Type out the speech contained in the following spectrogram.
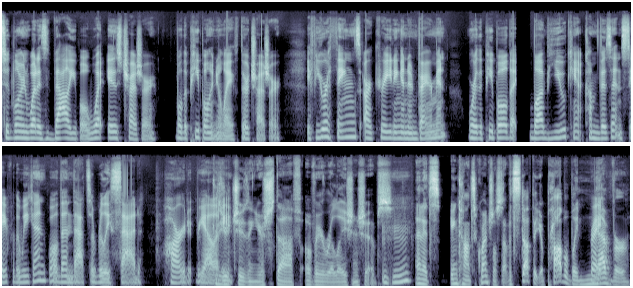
to learn what is valuable, what is treasure. Well, the people in your life, they're treasure. If your things are creating an environment where the people that love you can't come visit and stay for the weekend, well, then that's a really sad, hard because reality. you're choosing your stuff over your relationships Mhm. and it's inconsequential stuff it's stuff that you'll probably Right. never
